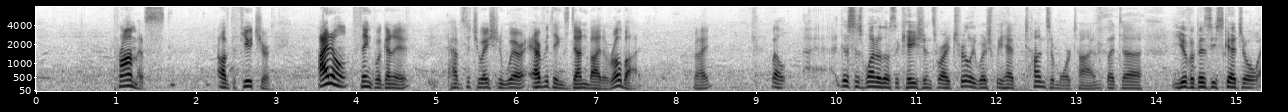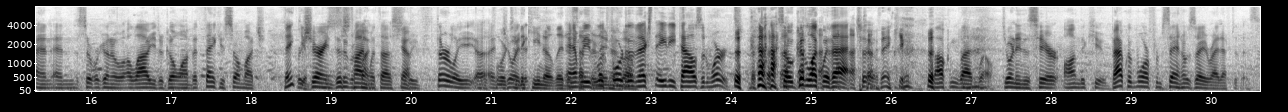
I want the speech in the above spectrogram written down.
promise of the future. I don't think we're going to have a situation where everything's done by the robot, right? Well, this is one of those occasions where I truly wish we had tons of more time, but uh, you have a busy schedule, and, and so we're going to allow you to go on. But thank you so much Thank for you. sharing It's this time fun. with us. Yeah. We've thoroughly uh, Look forward to enjoyed the it. keynote later and we look forward to the next 80,000 words. so good luck with that. So thank you. Malcolm Gladwell joining us here on theCUBE. Back with more from San Jose right after this.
